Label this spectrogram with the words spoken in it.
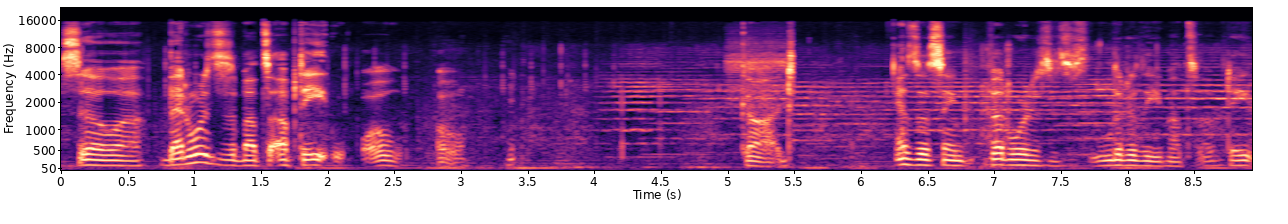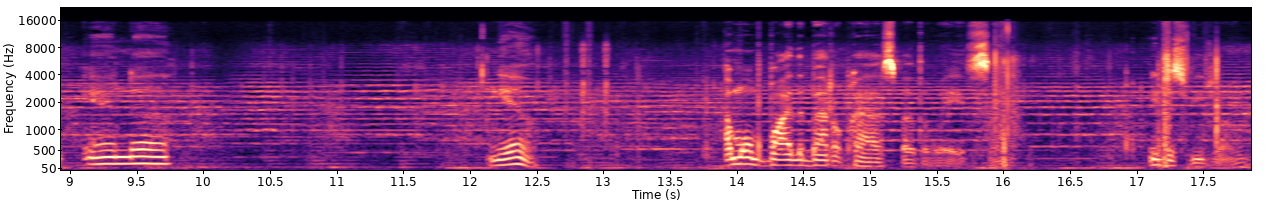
So, uh, Bedwars is about to update. Oh, oh. God. As I was saying, Bedwars is literally about to update, and, uh, yeah. I'm gonna buy the Battle Pass, by the way, so. You just rejoin.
